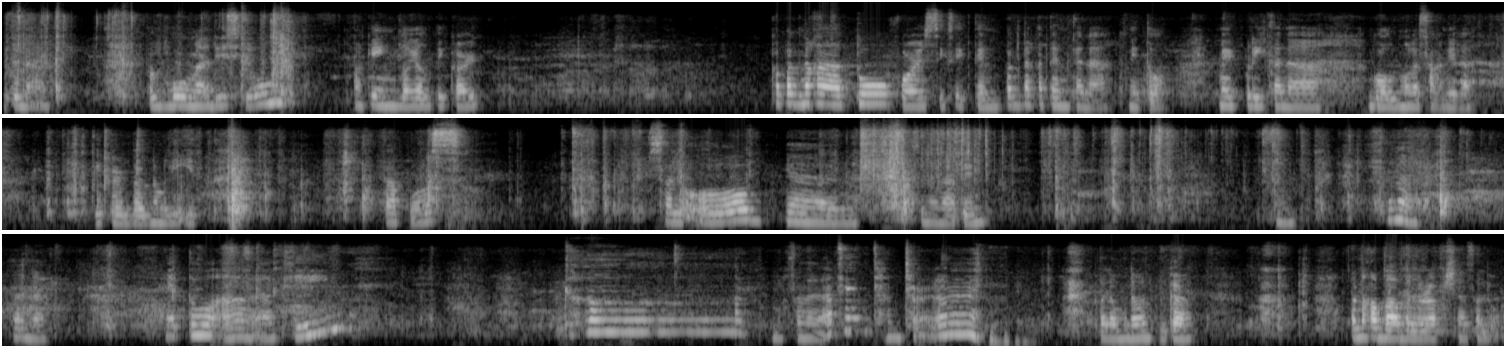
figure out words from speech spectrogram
Ito na. Pagbunga, this yung aking loyalty card. Kapag naka 2, 4, 6, 8, 10, pag naka 10 ka na nito, may free ka na gold mula sa kanila. Paper bag na maliit. Tapos, sa loob, yan. Na natin. Na. Sana. Ito ang aking card. Buksan na natin. Tan taran. Kala mo naman pagka o naka-bubble wrap siya sa loob.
